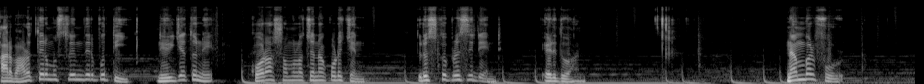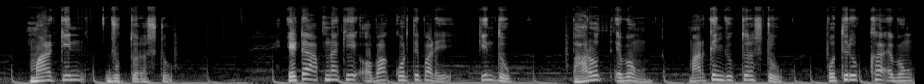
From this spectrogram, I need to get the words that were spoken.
আর ভারতের মুসলিমদের প্রতি নির্যাতনে কড়া সমালোচনা করেছেন তুরস্ক প্রেসিডেন্ট এরদোয়ান। নাম্বার ফোর, মার্কিন যুক্তরাষ্ট্র। এটা আপনাকে অবাক করতে পারে, কিন্তু ভারত এবং মার্কিন যুক্তরাষ্ট্র প্রতিরক্ষা এবং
